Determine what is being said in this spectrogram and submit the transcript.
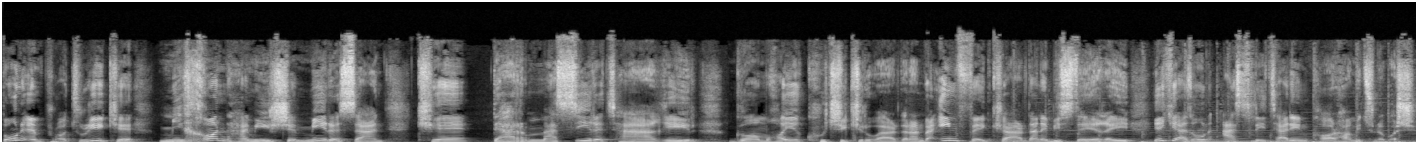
به اون امپراتوری که می‌خوان همیشه می‌رسن که در مسیر تغییر گام های کوچیکی رو بردارن و این فکر کردن 20 دقیقه‌ای یکی از اون اصلی ترین کارها می‌تونه باشه.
